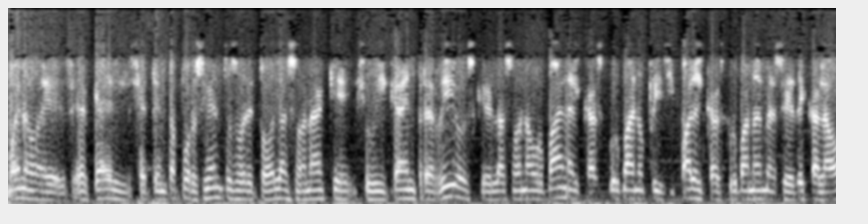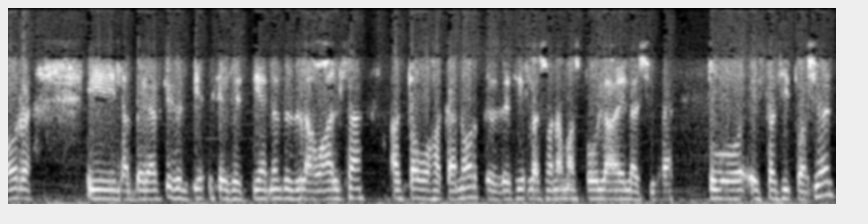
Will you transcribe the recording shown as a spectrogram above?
Bueno, eh, cerca del 70%, sobre todo la zona que se ubica entre ríos, que es la zona urbana, el casco urbano principal, el casco urbano de Mercedes de Calahorra, y las veredas que se, que se extienden desde la Balsa hasta Oaxaca Norte, es decir, la zona más poblada de la ciudad tuvo esta situación,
